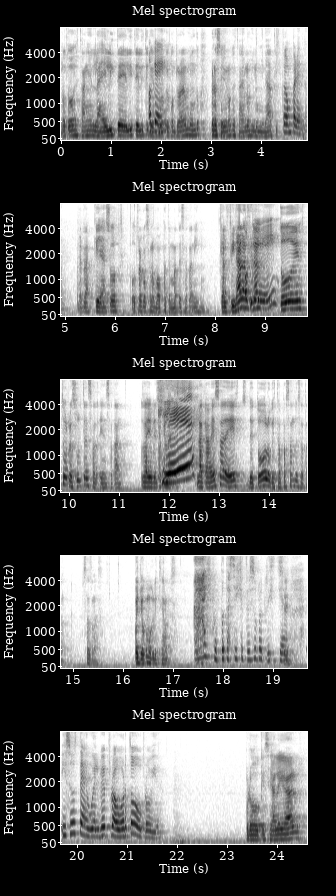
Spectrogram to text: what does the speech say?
No todos están en la élite, élite, élite, que Ok. es lo que controla el mundo, pero sí hay unos que están en los Illuminati, Comprendo. ¿verdad? Que ya eso, otra cosa, nos vamos para temas de satanismo. Que al final, al Ok. final, todo esto resulta en, en Satán. O sea, yo pienso que ¿Qué? la, la cabeza de, esto, de todo lo que está pasando es Satán, Satanás. Pues yo como cristiano, pues. Ay, pues puta, sí, es que tú eres súper cristiano. ¿Eso te devuelve pro aborto o pro vida? Pero que sea legal,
